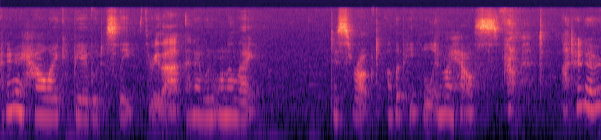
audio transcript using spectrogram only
I don't know how I could be able to sleep through that and I wouldn't want to like disrupt other people in my house from it. I don't know.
